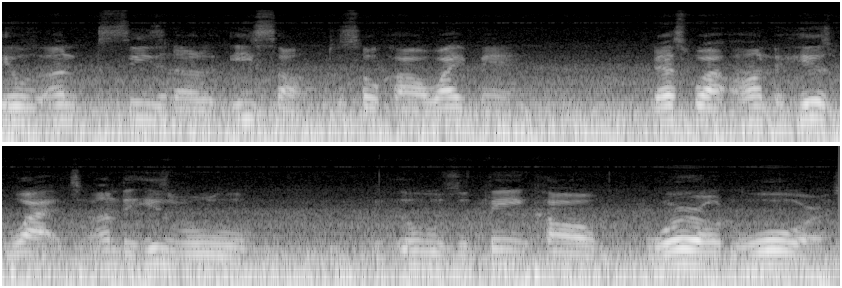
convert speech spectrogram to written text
it was under the season of Esau, the so-called white man. That's why under his watch, under his rule, it was a thing called world wars.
